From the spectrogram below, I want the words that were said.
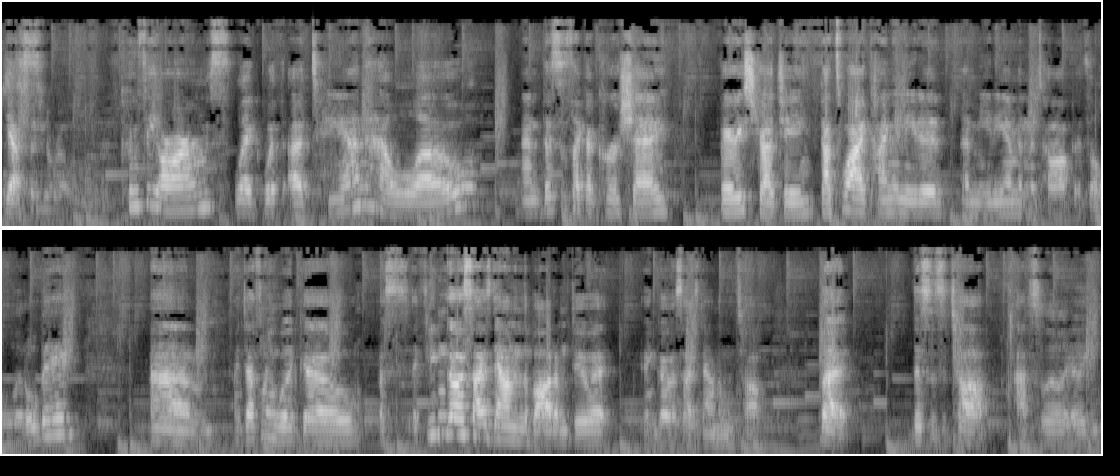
Yes. Cinderella moment. poofy arms, like with a tan. Hello. And this is like a crochet, very stretchy. That's why I kind of needed a medium in the top. It's a little big. Um, I definitely would go, a if you can go a size down in the bottom, do it and go a size down in the top. But this is a top, absolutely.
